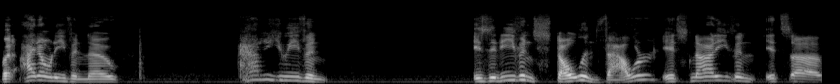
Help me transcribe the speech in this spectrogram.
But I don't even know how do you even is it even stolen valor? It's not even it's uh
